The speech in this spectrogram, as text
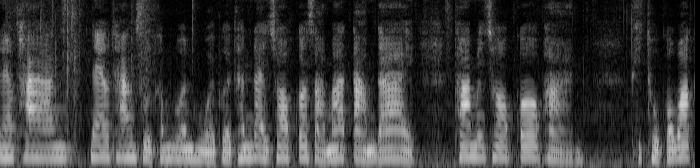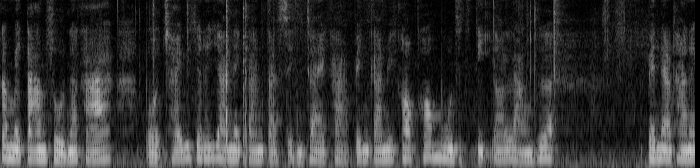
แนวทางแนวทางสูตรคำนวณหวยเผื่อท่านใดชอบก็สามารถตามได้ ถ้าไม่ชอบก็ผ่าน ผิดถูกก็ว่ากันไปตามสูตรนะคะ โปรดใช้วิจารณญาณในการตัดสินใจค่ะ เป็นการวิเคราะห์ข้อมูลสถิติย้อนหลังเพื่อเป็นแนวทางใน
